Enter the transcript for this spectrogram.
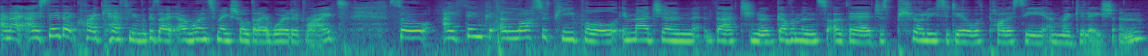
and I, I, say that quite carefully because I, I to make sure that I worded right. So I think a lot of people imagine that you know governments are there just purely to deal with policy and regulation,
